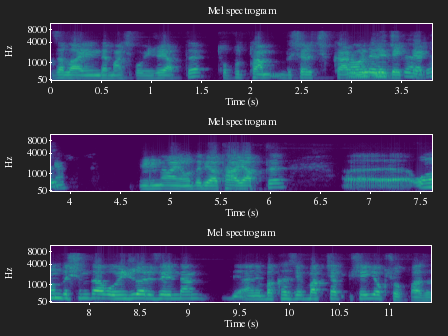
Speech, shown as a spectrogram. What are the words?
Zalai'nin de maç boyunca yaptı. Topu tam dışarı çıkarma diye beklerken. Hı, aynen orada bir hata yaptı. Ee, onun dışında oyuncular üzerinden yani bakacak bakacak bir şey yok çok fazla.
